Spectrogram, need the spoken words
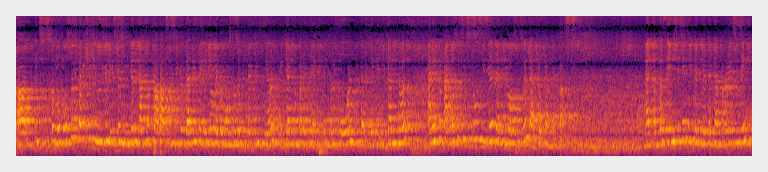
Uh, it's the most of the correction is usually based on medial canthoplasty because that is the area where the most of the defect is there. We can correct the epicanthal fold, we correct the telecanthus, and if the phimosis is too severe, then we also do the lateral canthoplasty. And at the same sitting, we can do a temporary sling,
